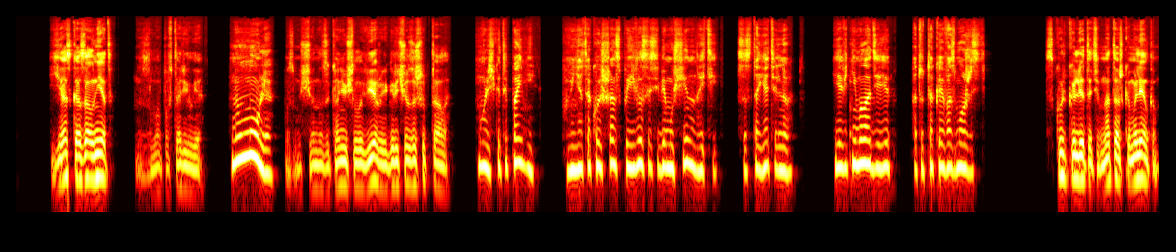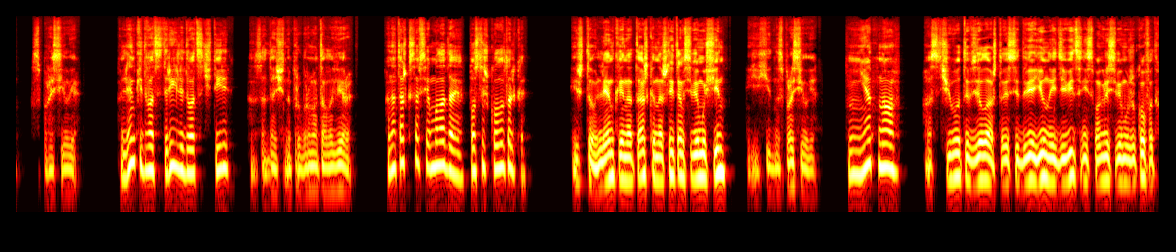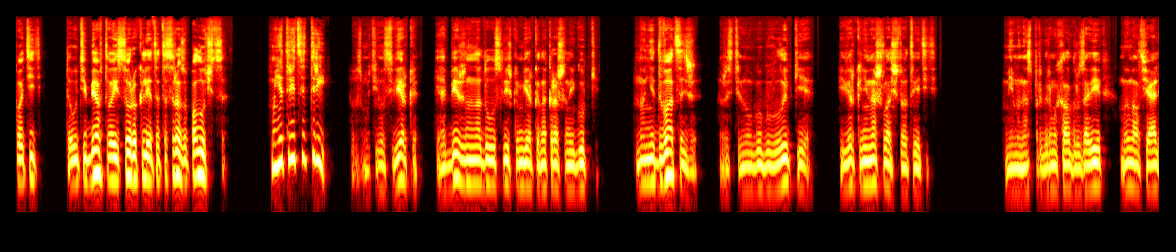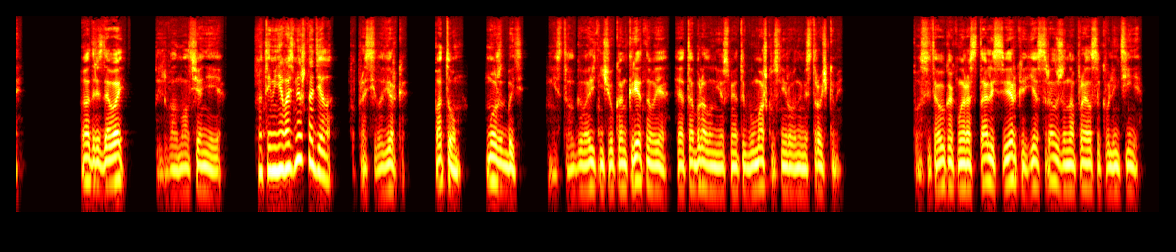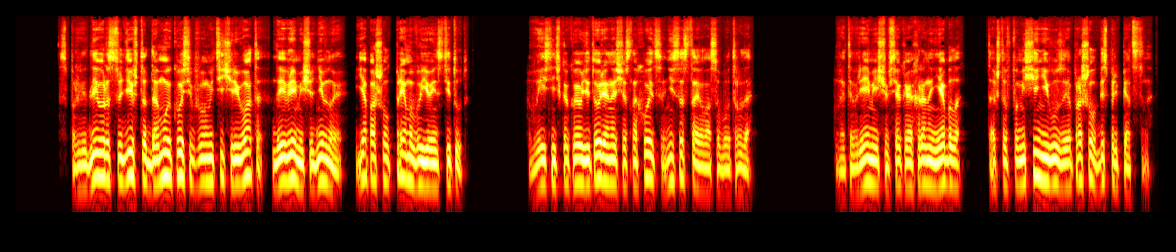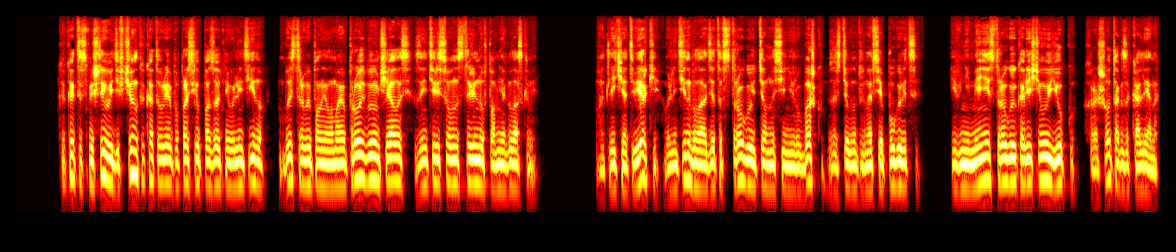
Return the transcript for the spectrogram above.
«Я сказал нет», — зло повторил я. «Ну, Муля!» — возмущенно законючила Вера и горячо зашептала. «Мулечка, ты пойми, у меня такой шанс появился себе мужчину найти, состоятельного. Я ведь не молодею, а тут такая возможность. «Сколько лет этим Наташкам и Ленкам?» – спросил я. «Ленке 23 или 24», – задачно пробормотала Вера. «А Наташка совсем молодая, после школы только». «И что, Ленка и Наташка нашли там себе мужчин?» – ехидно спросил я. «Нет, но...» «А с чего ты взяла, что если две юные девицы не смогли себе мужиков отхватить, то у тебя в твои сорок лет это сразу получится?» «Мне тридцать три», – возмутилась Верка и обиженно надула слишком ярко накрашенные губки. «Ну не двадцать же!» Растянул губы в улыбке, и Верка не нашлась, что ответить. Мимо нас прогромыхал грузовик, мы молчали. «Адрес давай», — прервал молчание я. «Но ты меня возьмешь на дело?» — попросила Верка. «Потом. Может быть». Не стал говорить ничего конкретного я и отобрал у нее смятую бумажку с неровными строчками. После того, как мы расстались с Веркой, я сразу же направился к Валентине. Справедливо рассудив, что домой к Осипову идти чревато, да и время еще дневное, я пошел прямо в ее институт. Выяснить, в какой аудитории она сейчас находится, не составило особого труда. В это время еще всякой охраны не было, так что в помещении вуза я прошел беспрепятственно. Какая-то смешливая девчонка, которую я попросил позвать мне Валентину, быстро выполнила мою просьбу и умчалась, заинтересованно стрельнув по мне глазками. В отличие от Верки, Валентина была одета в строгую темно-синюю рубашку, застегнутую на все пуговицы, и в не менее строгую коричневую юбку, хорошо так за колено.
